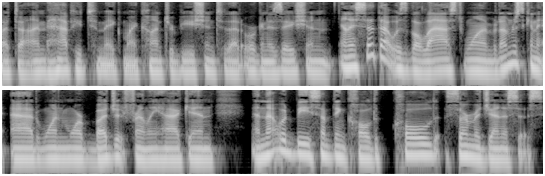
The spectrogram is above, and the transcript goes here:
but uh, I'm happy to make my contribution to that organization. And I said that was the last one, but I'm just going to add one more budget friendly hack in, and that would be something called cold thermogenesis.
